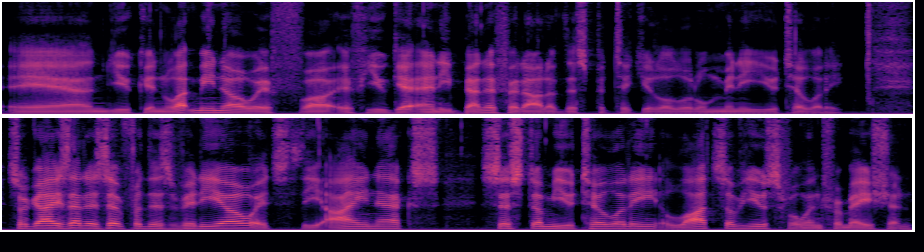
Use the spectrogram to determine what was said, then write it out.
and you can let me know if uh, if you get any benefit out of this particular little mini utility. So guys that is it for this video. It's the I-Nex system utility. Lots of useful information.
